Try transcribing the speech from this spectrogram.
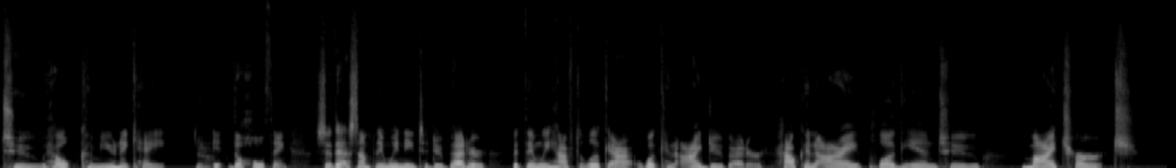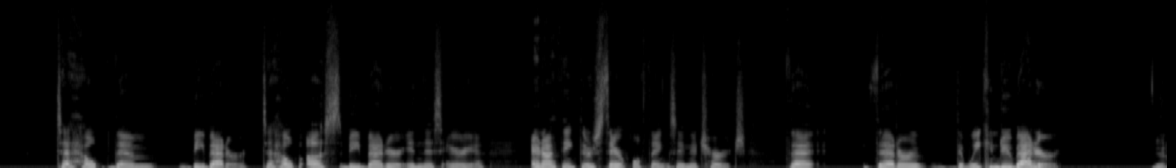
to help communicate Yeah. it, the whole thing. So that's something we need to do better. But then we have to look at what can I do better? How can I plug into my church to help them be better, to help us be better in this area? And I think there's several things in the church that that are that we can do better. Yeah.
